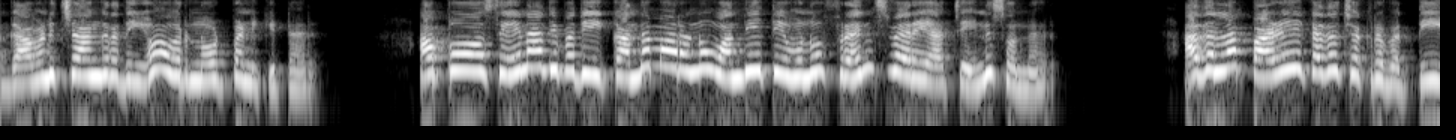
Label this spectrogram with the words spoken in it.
கவனிச்சாங்கிறதையும் அவர் நோட் பண்ணிக்கிட்டாரு. அப்போ சேனாதிபதி கந்தமாறனும் வந்தியத்தேவனும் ஃப்ரெண்ட்ஸ் வேறையாச்சேன்னு சொன்னார். அதெல்லாம் பழைய கதை சக்கரவர்த்தி.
